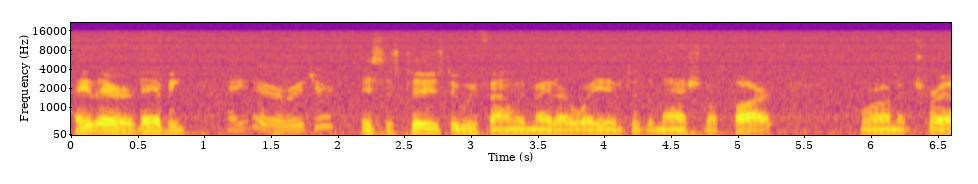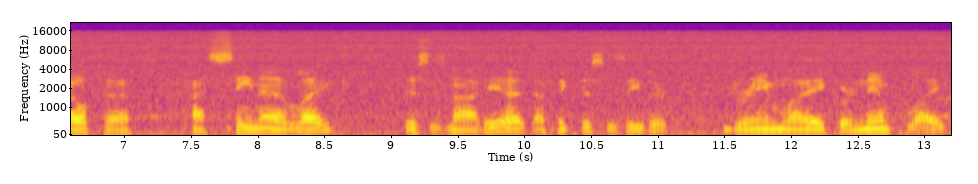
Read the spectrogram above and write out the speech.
Hey there, Debbie. Hey there, Richard. This is Tuesday. We finally made our way into the national park. We're on a trail to Haiyaha Lake. This is not it. I think this is either Dream Lake or Nymph Lake.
